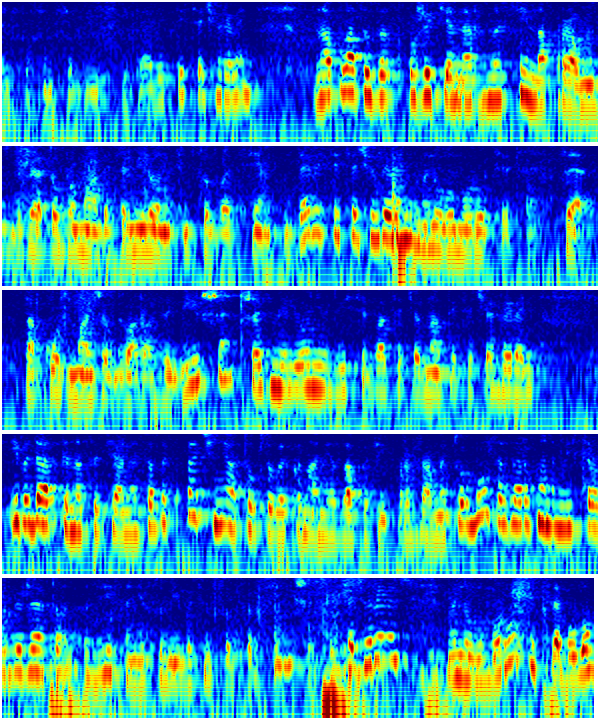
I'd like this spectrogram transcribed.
372,9 тисяч гривень. На оплату за спожиття енергоносій направлено з бюджету громади 3 мільйони 727,9 тисяч гривень. В минулому році це також майже в два рази більше 6 мільйонів 221 тисяча гривень. І видатки на соціальне забезпечення, тобто виконання заходів програми Турбота за рахунок місцевого бюджету, здійснені в сумі 847,6 тисяч гривень. В минулому році це було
